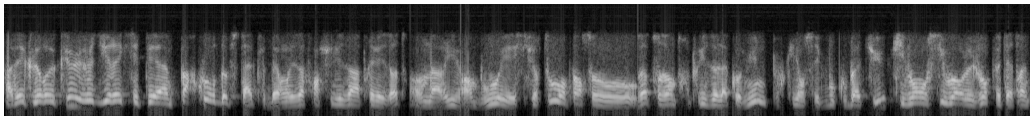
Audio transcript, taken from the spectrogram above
Avec le recul, je dirais que c'était un parcours d'obstacles. Ben, on les a franchis les uns après les autres. On arrive en bout et surtout, on pense aux autres entreprises de la commune pour qui on s'est beaucoup battu, qui vont aussi voir le jour peut-être un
